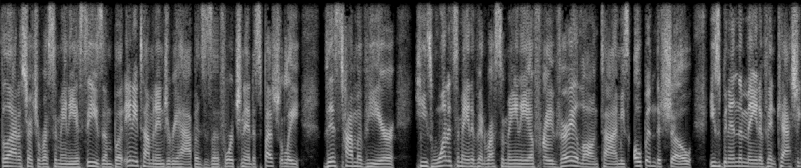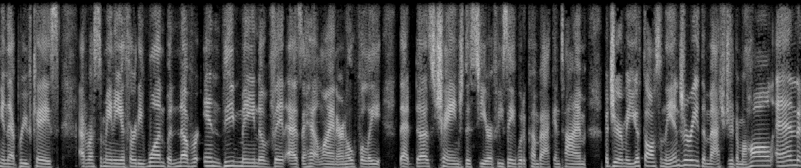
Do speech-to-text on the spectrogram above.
the latter stretch of WrestleMania season. But anytime an injury happens is unfortunate, especially this time of year. He's wanted to main event WrestleMania for a very long time. He's opened the show. He's been in the main event, cashing in that briefcase at WrestleMania 31, but never in the main event as a headliner. And hopefully that does change this year if he's able to come back in time. But Jeremy, your thoughts on the injury, the match with Jinder Mahal, and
